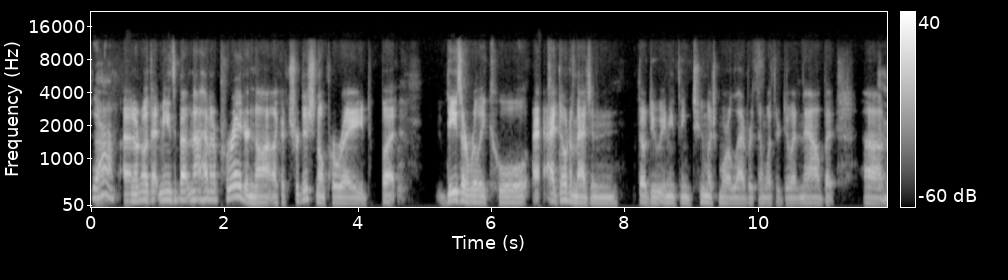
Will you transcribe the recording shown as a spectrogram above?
yeah. Um, I don't know what that means about not having a parade or not, like a traditional parade, but these are really cool. I, I don't imagine they'll do anything too much more elaborate than what they're doing now, but um, yeah.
